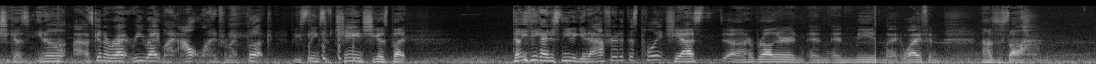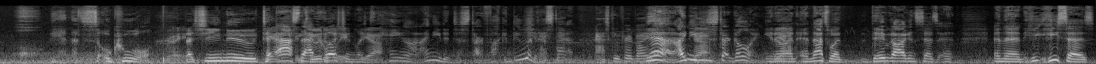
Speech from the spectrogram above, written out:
she goes, you know, I was gonna write rewrite my outline for my book because things have changed. She goes, but don't you think I just need to get after it at this point? She asked uh, her brother and, and and me and my wife, and I was just all. Oh man, that's so cool Right. that she knew to Yeah, ask that question. Like, yeah. hang on, I need to just start fucking doing Should I this. man. asking for advice? Yeah, I need Yeah. to start going, you know, Yeah. and, and that's what Dave Goggins says, and, and then he, he says,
